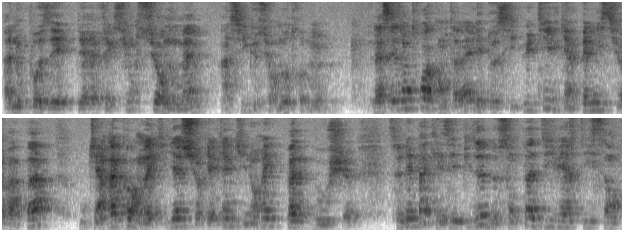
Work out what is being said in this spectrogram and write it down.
à nous poser des réflexions sur nous-mêmes ainsi que sur notre monde. La saison 3, quant à elle, est aussi utile qu'un pénis sur appart ou qu'un raccord maquillage sur quelqu'un qui n'aurait pas de bouche. Ce n'est pas que les épisodes ne sont pas divertissants,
